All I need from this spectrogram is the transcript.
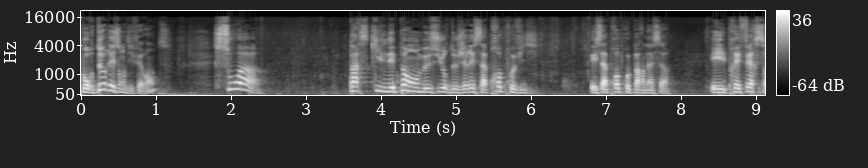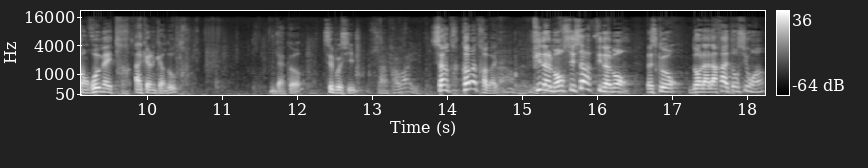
pour deux raisons différentes. Soit parce qu'il n'est pas en mesure de gérer sa propre vie et sa propre parnassa, et il préfère s'en remettre à quelqu'un d'autre. D'accord C'est possible. C'est un travail. C'est un comme un travail. Finalement, c'est ça, finalement. Parce que dans la lara, attention, hein,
